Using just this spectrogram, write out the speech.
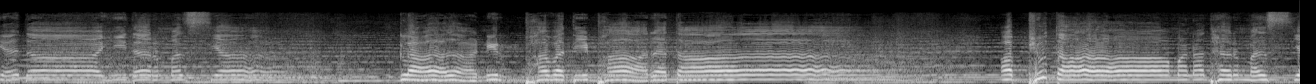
यदा हि धर्मस्य ग्लानिर्भवति भारत। अभ्युतामनधर्मस्य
